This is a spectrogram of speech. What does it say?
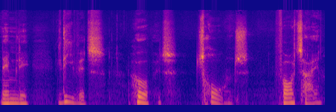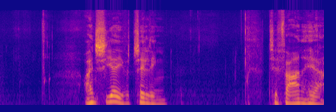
nemlig livets, håbets, troens fortegn. Og han siger i fortællingen til faren her,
